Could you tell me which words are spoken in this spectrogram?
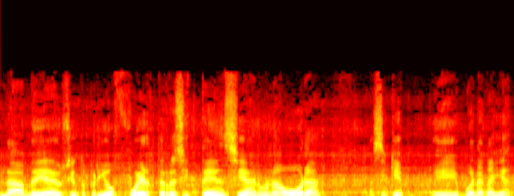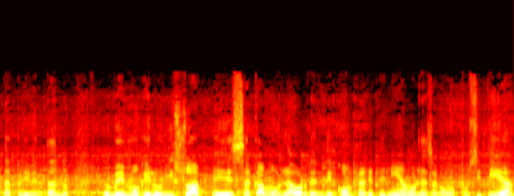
La media de 200 periodos fuerte resistencia en una hora. Así que eh, buena caída está experimentando. Lo mismo que el Uniswap, eh, sacamos la orden de compra que teníamos, la sacamos positiva,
